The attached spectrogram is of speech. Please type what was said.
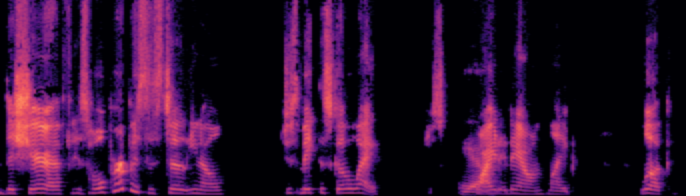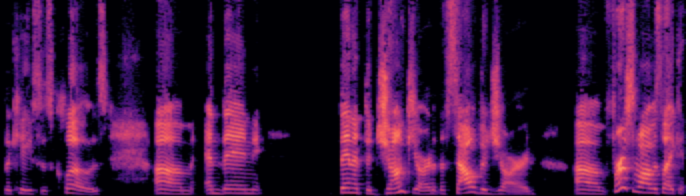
the sheriff, his whole purpose is to, you know, just make this go away, just yeah. quiet it down. Like, look, the case is closed. Um, and then, then at the junkyard, at the salvage yard, um, first of all, I was like,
